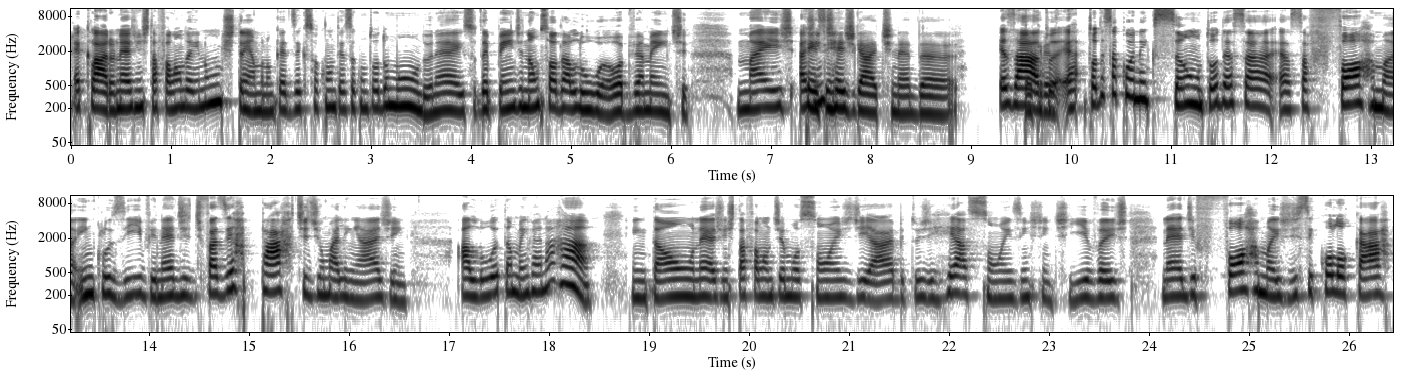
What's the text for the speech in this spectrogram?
é claro, né? A gente está falando aí num extremo, não quer dizer que isso aconteça com todo mundo, né? Isso depende não só da lua, obviamente. Mas a tem gente. esse resgate, né? Da, Exato, é, toda essa conexão, toda essa, essa forma, inclusive, né, de, de fazer parte de uma linhagem a lua também vai narrar. Então, né, a gente está falando de emoções, de hábitos, de reações instintivas, né, de formas de se colocar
